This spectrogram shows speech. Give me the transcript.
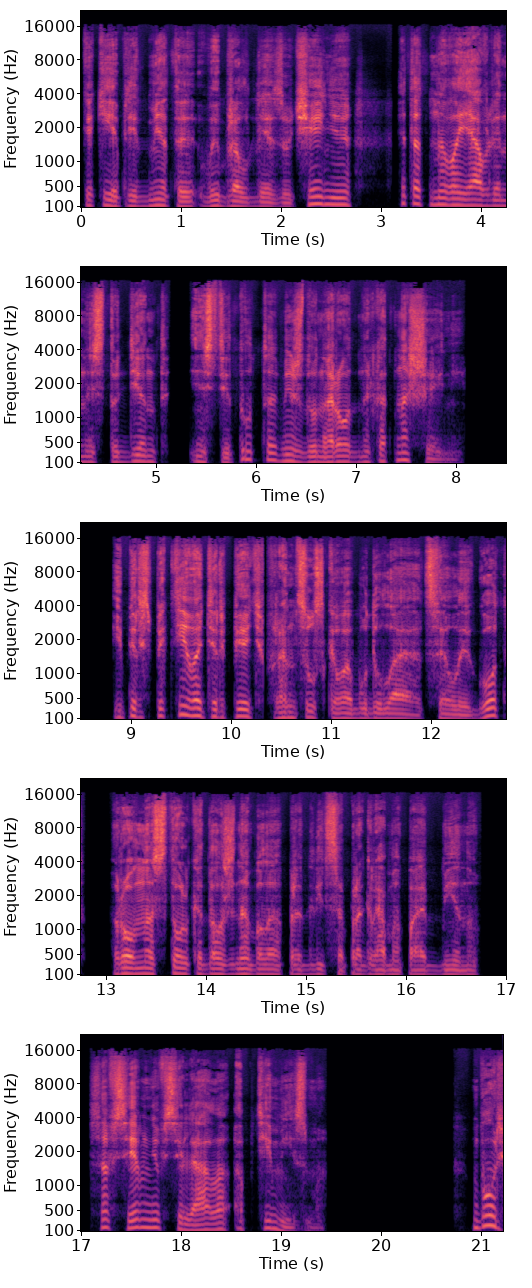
какие предметы выбрал для изучения этот новоявленный студент Института международных отношений. И перспектива терпеть французского Будулая целый год, ровно столько должна была продлиться программа по обмену, совсем не вселяла оптимизма. Борь,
